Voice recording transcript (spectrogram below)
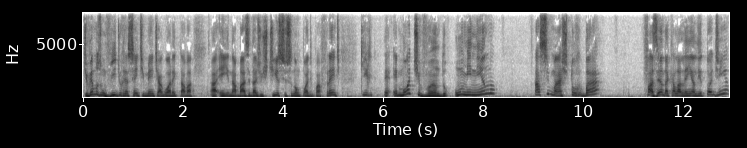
Tivemos um vídeo recentemente agora que estava ah, na base da justiça, isso não pode ir para frente, que é, é motivando um menino a se masturbar fazendo aquela lenha ali todinha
